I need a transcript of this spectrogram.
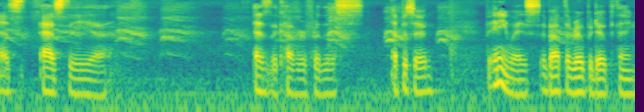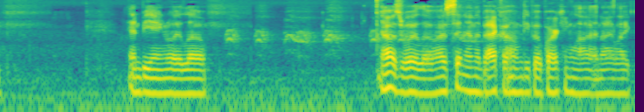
as as the uh, as the cover for this episode. But anyways, about the rope a dope thing and being really low. I was really low. I was sitting in the back of Home Depot parking lot and I like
